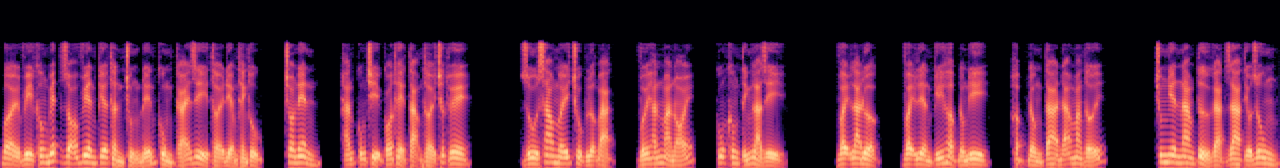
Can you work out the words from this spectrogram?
Bởi vì không biết rõ viên kia thần trùng đến cùng cái gì thời điểm thành thục, cho nên, hắn cũng chỉ có thể tạm thời trước thuê. Dù sao mấy chục lượng bạc, với hắn mà nói, cũng không tính là gì. Vậy là được, vậy liền ký hợp đồng đi, hợp đồng ta đã mang tới. Trung niên nam tử gạt ra tiếu dung,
